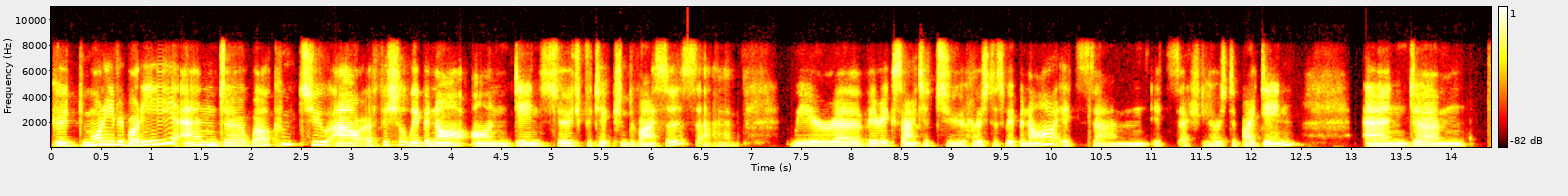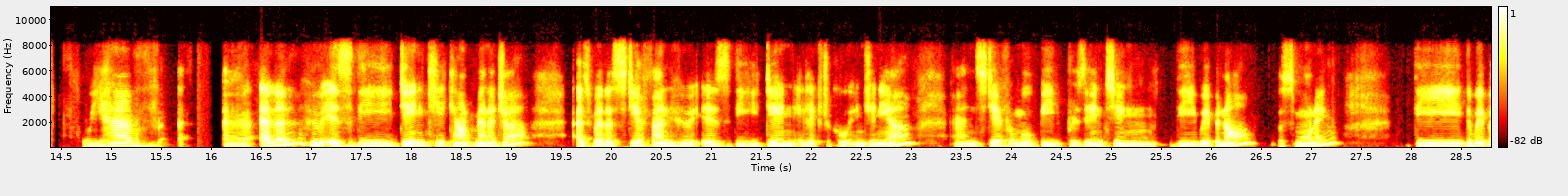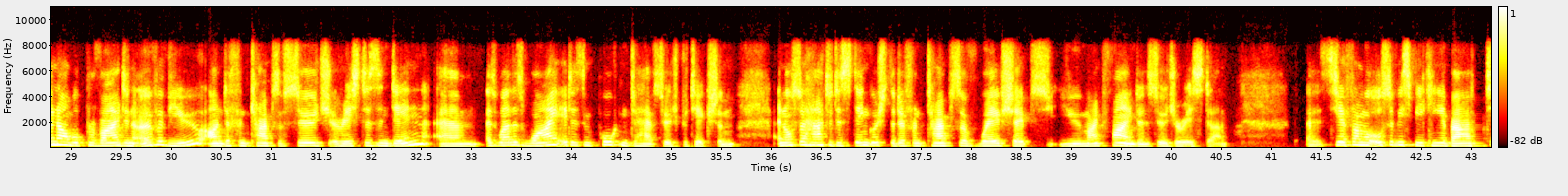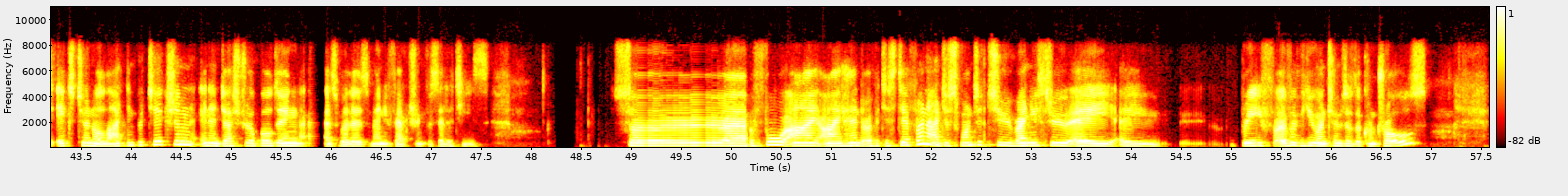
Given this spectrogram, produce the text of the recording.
Good morning, everybody, and uh, welcome to our official webinar on DEHN surge protection devices. Uh, we're uh, very excited to host this webinar. It's um, it's actually hosted by DEHN, and um, we have uh, Alan, who is the DEHN key account manager, as well as Stefan, who is the DEHN electrical engineer. And Stefan will be presenting the webinar this morning. The, the webinar will provide an overview on different types of surge arresters in DEHN, um, as well as why it is important to have surge protection, and also how to distinguish the different types of wave shapes you might find in surge arrestor. Uh, Stefan will also be speaking about external lightning protection in industrial building, as well as manufacturing facilities. So uh, before I, I, hand over to Stefan, I just wanted to run you through a, a brief overview in terms of the controls.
